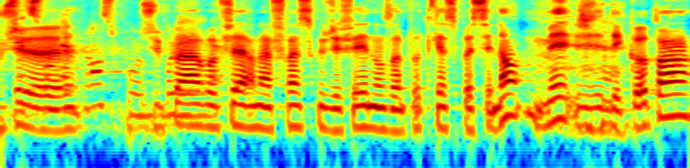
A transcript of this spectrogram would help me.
je vais pas les- refaire la phrase que j'ai fait dans un podcast précédent, mais j'ai des copains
